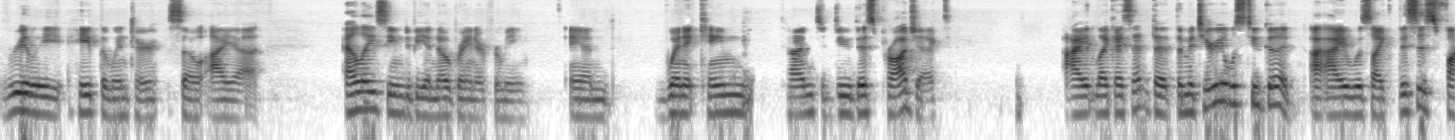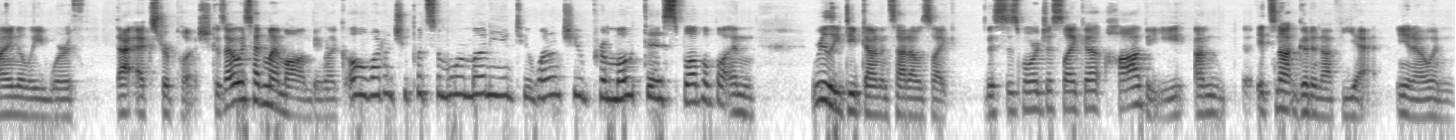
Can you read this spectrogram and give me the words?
really hate the winter. So I uh, LA seemed to be a no-brainer for me. And when it came time to do this project, I like I said the the material was too good. I, I was like, this is finally worth that extra push because I always had my mom being like, "Oh, why don't you put some more money into? Why don't you promote this? Blah blah blah." And really deep down inside, I was like, "This is more just like a hobby. I'm. It's not good enough yet, you know." And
